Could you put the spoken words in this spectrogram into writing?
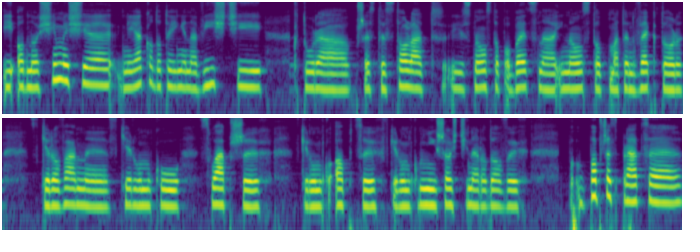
i odnosimy się niejako do tej nienawiści, która przez te 100 lat jest non-stop obecna i non-stop ma ten wektor skierowany w kierunku słabszych, w kierunku obcych, w kierunku mniejszości narodowych, poprzez pracę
